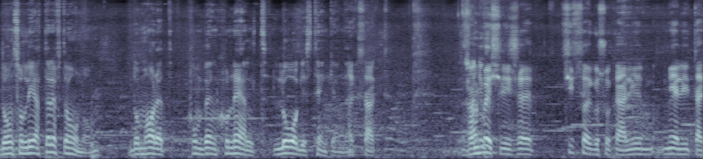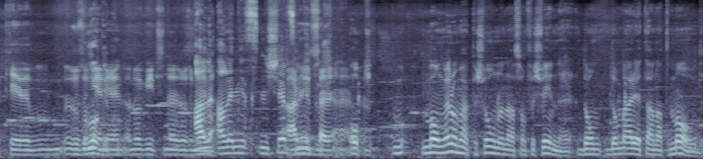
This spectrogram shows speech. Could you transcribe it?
de som letar efter honom, de har ett konventionellt, logiskt tänkande. exakt. On myśli, że ci, co go szukali, mieli takie rozumienie, logiczne rozumienie. Ale, ale nie, nie serce, Ale nie duszy. Och många av de här personerna som försvinner, de, de är i ett annat mode.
